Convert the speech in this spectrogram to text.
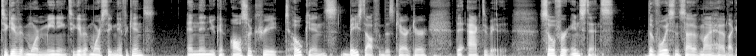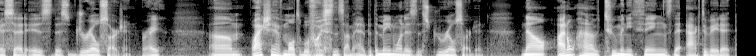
to give it more meaning, to give it more significance, and then you can also create tokens based off of this character that activate it. So, for instance, the voice inside of my head, like I said, is this drill sergeant, right? Um, well, I actually have multiple voices inside my head, but the main one is this drill sergeant. Now, I don't have too many things that activate it.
